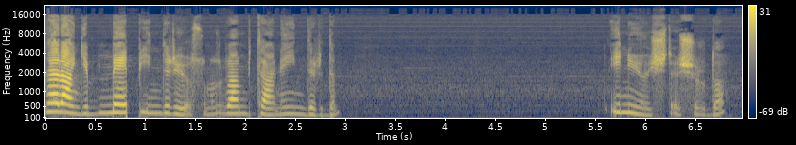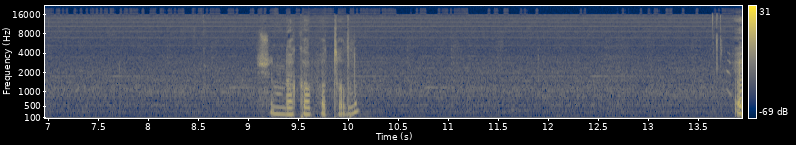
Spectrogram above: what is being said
Herhangi bir map indiriyorsunuz. Ben bir tane indirdim. İniyor işte şurada. Şunu da kapatalım. Ee,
